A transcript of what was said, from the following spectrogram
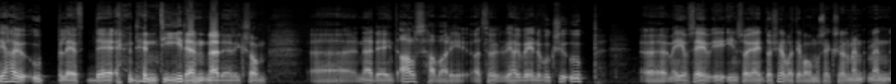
jag har ju upplevt det, den tiden när det liksom eh, när det inte alls har varit, alltså vi har ju ändå vuxit upp Uh, men i och för sig insåg jag inte själv att jag var homosexuell, men, men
